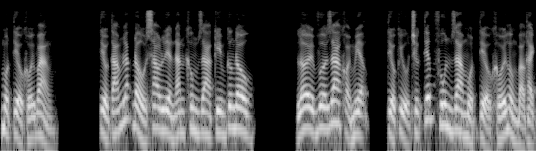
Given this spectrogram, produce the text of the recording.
một tiểu khối vàng. Tiểu tám lắc đầu sao liền ăn không ra kim cương đâu. Lời vừa ra khỏi miệng, tiểu cửu trực tiếp phun ra một tiểu khối hồng bảo thạch.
